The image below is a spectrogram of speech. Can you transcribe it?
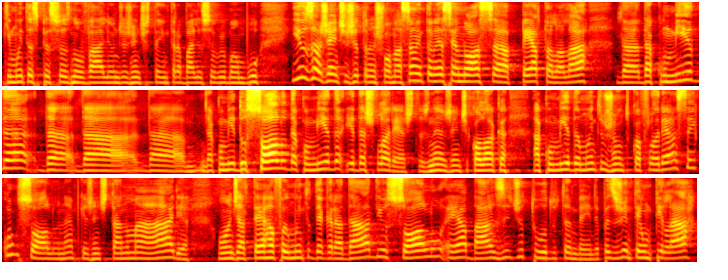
que muitas pessoas no Vale, onde a gente tem trabalho sobre o bambu. E os agentes de transformação, então, essa é a nossa pétala lá, da, da comida, da, da, da, da, comida, do solo da comida e das florestas. Né? A gente coloca a comida muito junto com a floresta e com o solo, né? porque a gente está numa área onde a terra foi muito degradada e o solo é a base de tudo também. Depois a gente tem um pilar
